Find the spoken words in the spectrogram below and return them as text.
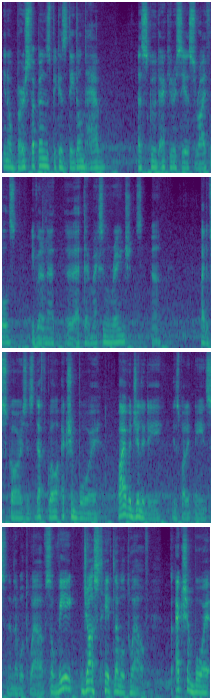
you know, burst weapons because they don't have as good accuracy as rifles, even at uh, at their maximum range. Yeah. Hide of Scars is Deathclaw, Action Boy, 5 agility, is what it needs and level 12. So we just hit level 12. The Action Boy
